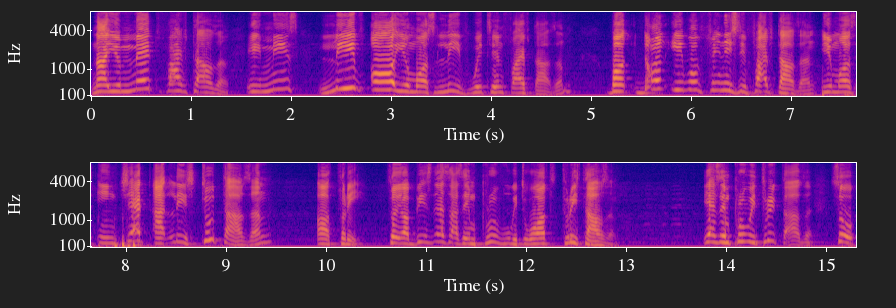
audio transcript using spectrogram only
Now you made 5,000. It means leave all you must leave within 5,000, but don't even finish the 5,000. You must inject at least 2,000 or 3. So your business has improved with what? 3,000. It has improved with 3,000. So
